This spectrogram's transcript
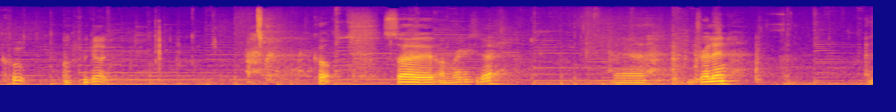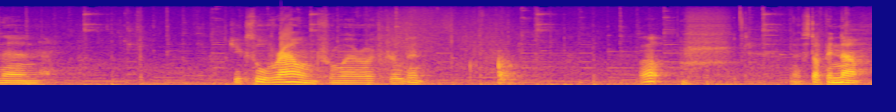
cool, off we go. Cool, so I'm ready to go. I'm gonna drill in, and then jigsaw round from where I've drilled in. Well, no stopping now.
